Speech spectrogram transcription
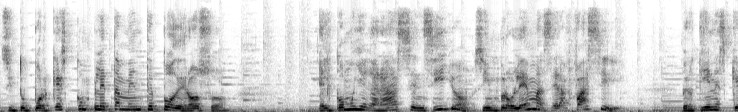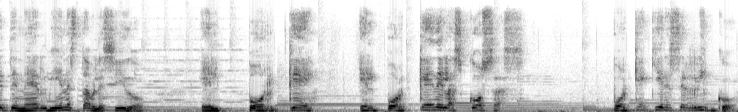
Si tu por qué es completamente poderoso, el cómo llegará sencillo, sin problemas, será fácil. Pero tienes que tener bien establecido el por qué, el porqué de las cosas. ¿Por qué quieres ser rico?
